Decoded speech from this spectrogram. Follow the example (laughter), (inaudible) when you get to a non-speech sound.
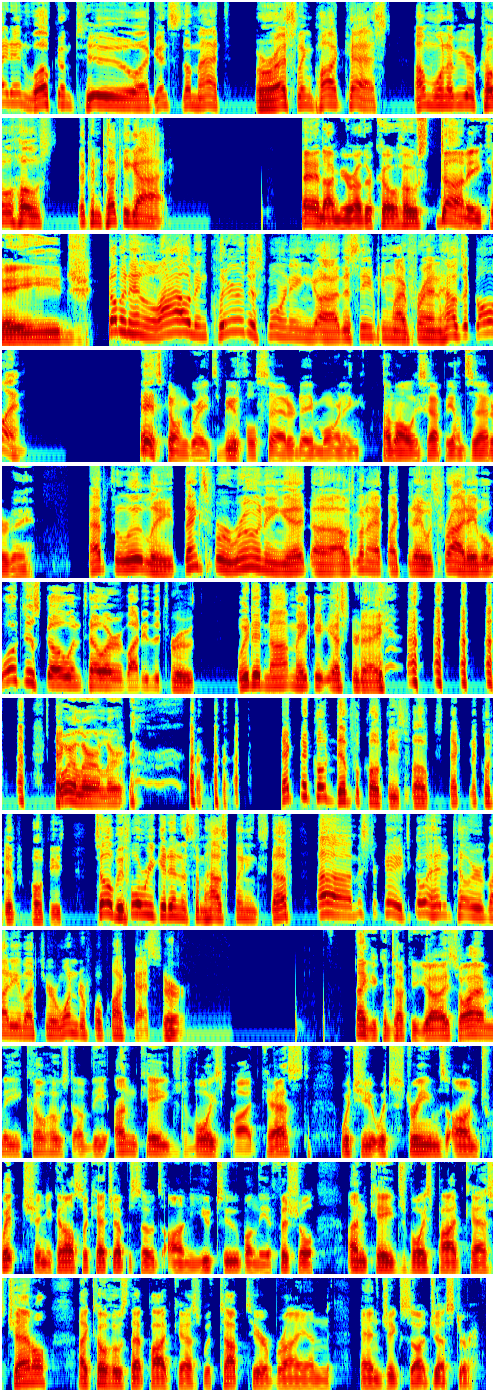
Right, and welcome to Against the Mat Wrestling Podcast. I'm one of your co-hosts, the Kentucky Guy, And I'm your other co-host, Donnie Cage. coming in loud and clear this morning, uh, this evening, my friend. How's it going? It's going great. It's a beautiful Saturday morning. I'm always happy on Saturday. Absolutely. Thanks for ruining it. Uh, I was going to act like today was Friday, but we'll just go and tell everybody the truth. We did not make it yesterday. (laughs) Spoiler alert. (laughs) Technical difficulties, folks. Technical difficulties. So before we get into some house cleaning stuff, uh, Mr. Cage, go ahead and tell everybody about your wonderful podcast, sir. Thank you, Kentucky guy. So I am the co-host of the Uncaged Voice podcast, which you, which streams on Twitch, and you can also catch episodes on YouTube on the official Uncaged Voice podcast channel. I co-host that podcast with Top Tier Brian and Jigsaw Jester.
